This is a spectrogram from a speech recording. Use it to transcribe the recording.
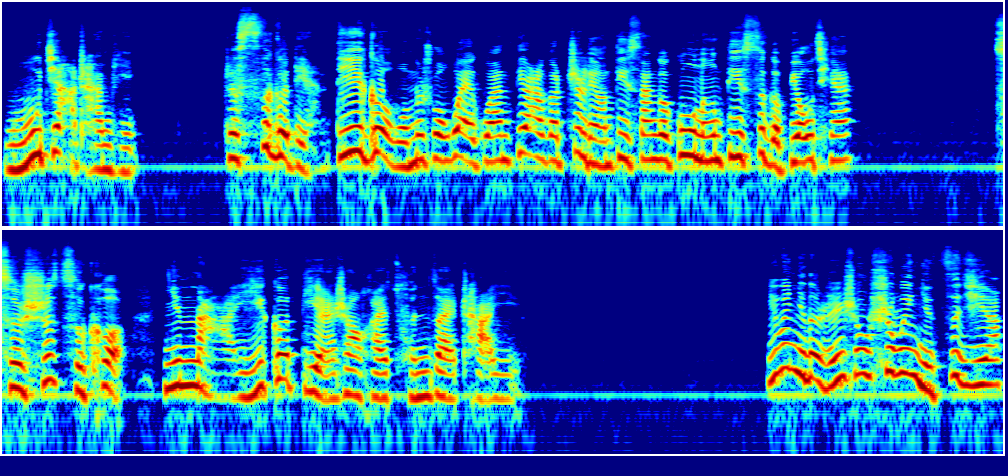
无价产品，这四个点：第一个，我们说外观；第二个，质量；第三个，功能；第四个，标签。此时此刻，你哪一个点上还存在差异？因为你的人生是为你自己啊。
